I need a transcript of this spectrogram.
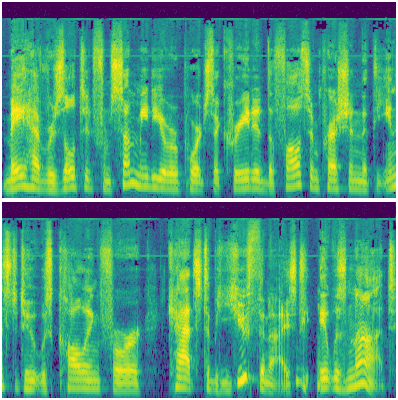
may have resulted from some media reports that created the false impression that the Institute was calling for cats to be euthanized. it was not.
